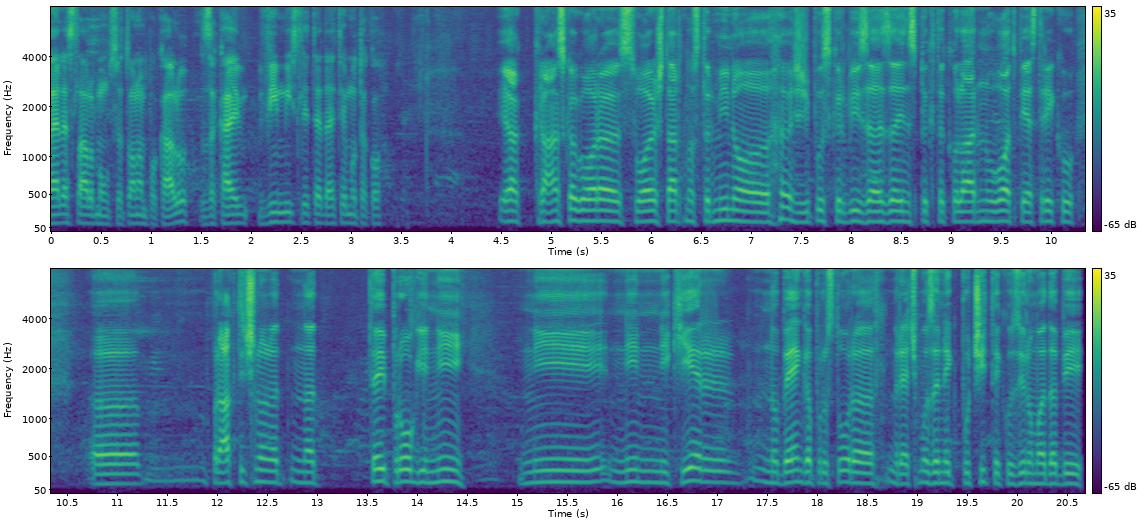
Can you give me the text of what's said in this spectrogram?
vele slalomov v svetovnem pokalu. Zakaj vi mislite, da je temu tako? Ja, Kranjska gora s svojo štartno strmino že poskrbi za, za en spektakularen uvod, rekel. Uh, praktično na, na tej progi ni, ni, ni nikjer nobenega prostora rečemo, za nek počitek, oziroma da bi,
